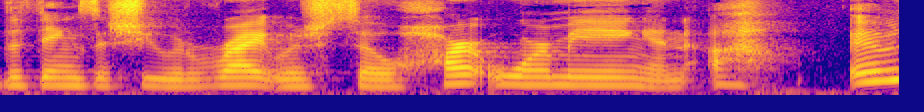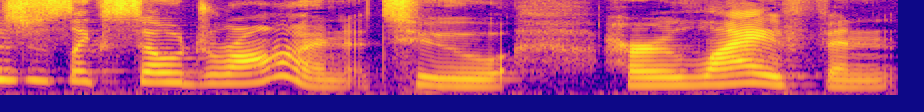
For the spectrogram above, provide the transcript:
the things that she would write was so heartwarming and uh, it was just like so drawn to her life and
